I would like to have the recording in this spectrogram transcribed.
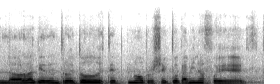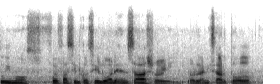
la verdad que dentro de todo este nuevo proyecto Camino fue, tuvimos, fue fácil conseguir lugares de ensayo y organizar todo.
